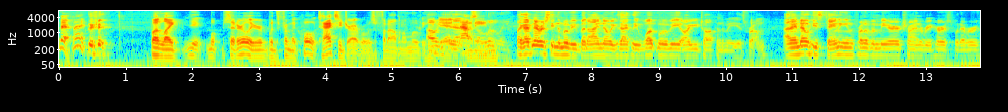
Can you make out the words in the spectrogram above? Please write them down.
Yeah, Right. but like you what said earlier, with from the quote, Taxi Driver was a phenomenal movie. He Oh did. yeah, Yeah. I mean, absolutely. like I've never seen the movie, but I know exactly what movie "Are You Talking to Me" is from. And I know he's standing in front of a mirror trying to rehearse whatever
